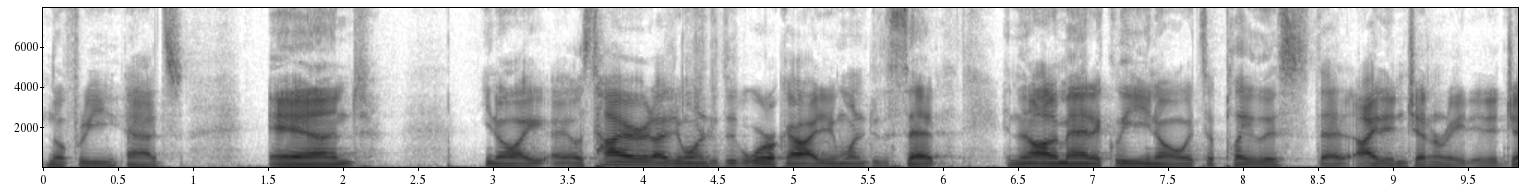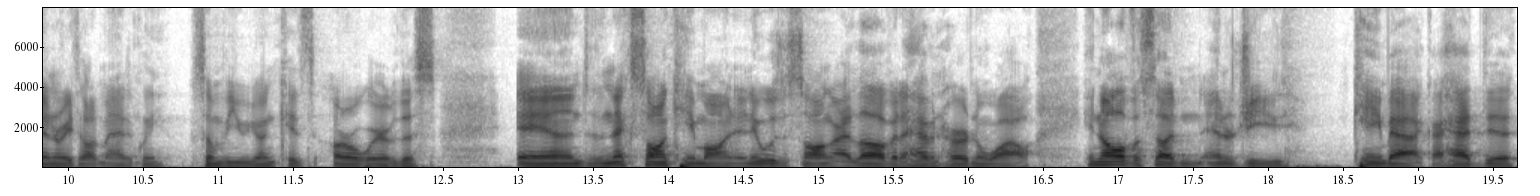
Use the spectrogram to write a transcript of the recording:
No free ads. And you know, I, I was tired. I didn't want to do the workout. I didn't want to do the set. And then automatically, you know, it's a playlist that I didn't generate. It, generates automatically. Some of you young kids are aware of this. And the next song came on, and it was a song I love and I haven't heard in a while. And all of a sudden, energy came back. I had the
